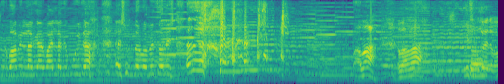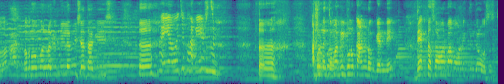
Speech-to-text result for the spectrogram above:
তোর ভাবির লাগে আর বাইর লাগে বুঝা সুন্দরভাবে চলিস। বাবা বাবা। তুমি সুস্থ হয়ে যাও বাবা বাবা। বৌমার লাগে মিলেমিশে থাকিস। ভাইয়া ওই যে ভাবি আসছে। আসলে তোমার কি কোনো কাণ্ড জ্ঞান নেই? দেখতেছো আমার বাবা অনেকদিন ধরে অসুস্থ।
